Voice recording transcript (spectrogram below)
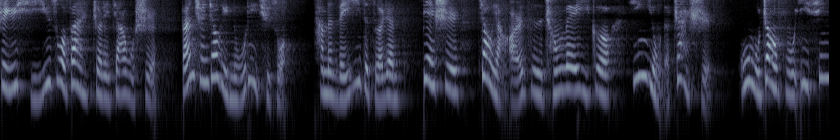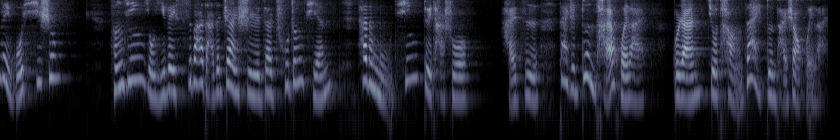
至于洗衣做饭这类家务事，完全交给奴隶去做，他们唯一的责任。便是教养儿子成为一个英勇的战士，鼓舞丈夫一心为国牺牲。曾经有一位斯巴达的战士在出征前，他的母亲对他说：“孩子，带着盾牌回来，不然就躺在盾牌上回来。”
